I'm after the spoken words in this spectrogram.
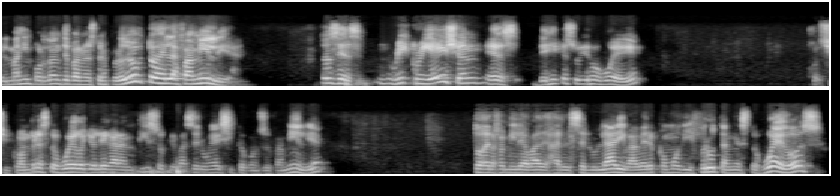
el más importante para nuestros productos es la familia. Entonces, recreation es, deje que su hijo juegue. Si compra estos juegos, yo le garantizo que va a ser un éxito con su familia. Toda la familia va a dejar el celular y va a ver cómo disfrutan estos juegos.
